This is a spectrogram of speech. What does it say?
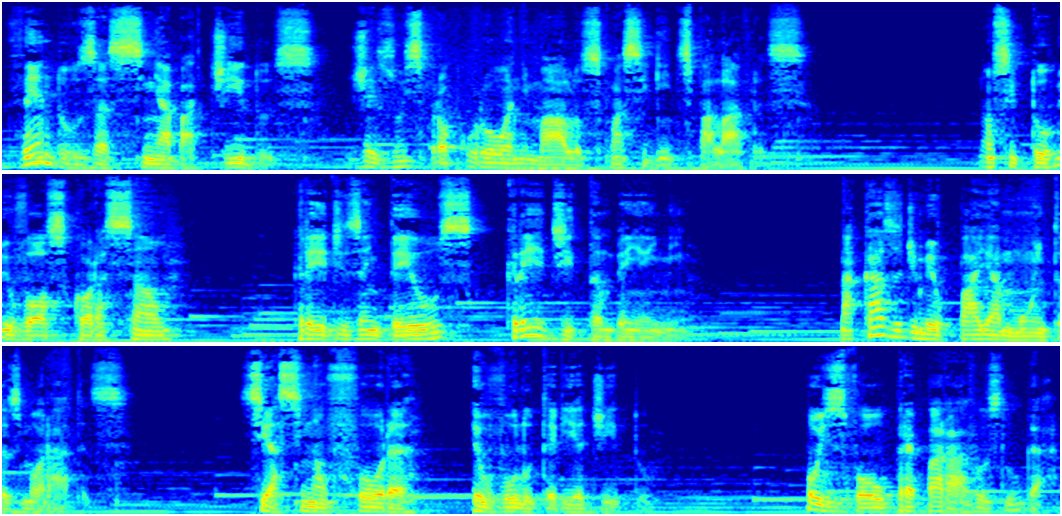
Vendo-os assim abatidos, Jesus procurou animá-los com as seguintes palavras: Não se turbe o vosso coração, credes em Deus, crede também em mim. Na casa de meu pai há muitas moradas. Se assim não fora, eu vou-lo teria dito, pois vou preparar-vos lugar.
